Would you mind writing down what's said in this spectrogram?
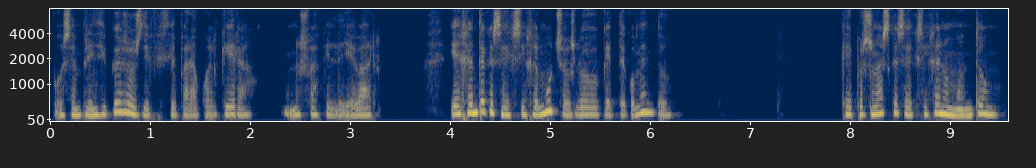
pues en principio eso es difícil para cualquiera no es fácil de llevar. Y hay gente que se exige mucho, es lo que te comento. Que hay personas que se exigen un montón.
